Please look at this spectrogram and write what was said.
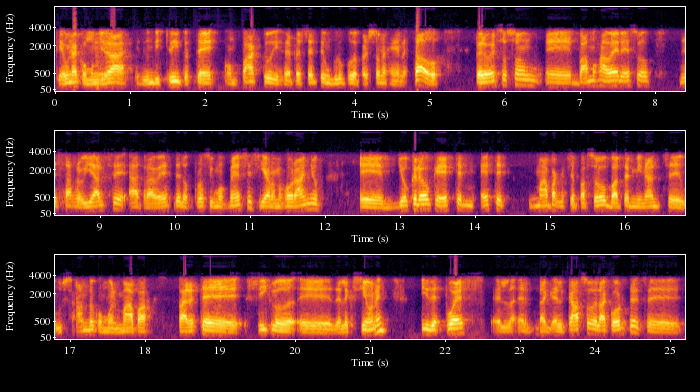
que una comunidad de un distrito esté compacto y represente un grupo de personas en el estado. Pero eso son, eh, vamos a ver eso desarrollarse a través de los próximos meses y a lo mejor años. Eh, yo creo que este, este mapa que se pasó va a terminarse usando como el mapa para este ciclo de, eh, de elecciones y después el, el, el, caso de la Corte se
